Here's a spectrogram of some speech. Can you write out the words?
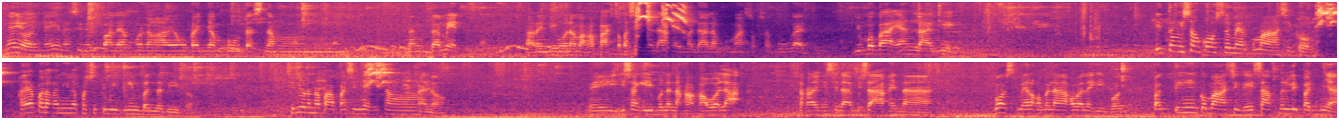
Ngayon, ayun, sinulpalan ko na nga yung kanyang butas ng ng damit para hindi mo na makapasok kasi lalaki madalang pumasok sa bugad. Yung babae ang lagi. Itong isang customer ko mga kasi ko, kaya pala kanina pa siya tumitingin banda dito. Siguro napapansin niya isang ano, may isang ibon na nakakawala. Saka niya sinabi sa akin na, Boss, meron ka ba nakakawala ibon? Pagtingin ko mga sige, saktong lipad niya.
